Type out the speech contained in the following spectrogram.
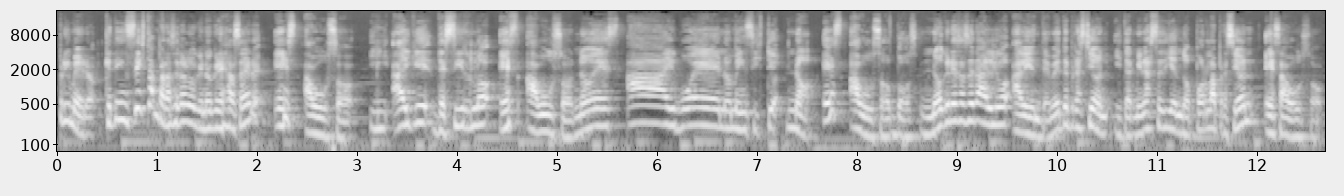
primero, que te insistan para hacer algo que no querés hacer es abuso. Y hay que decirlo, es abuso. No es, ay, bueno, me insistió. No, es abuso. Vos no querés hacer algo, alguien te mete presión y terminás cediendo por la presión, es abuso.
